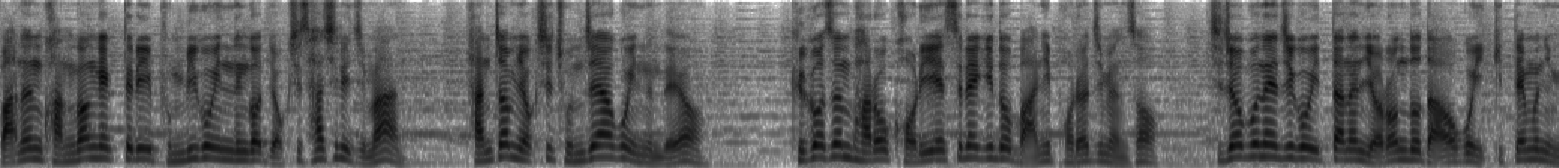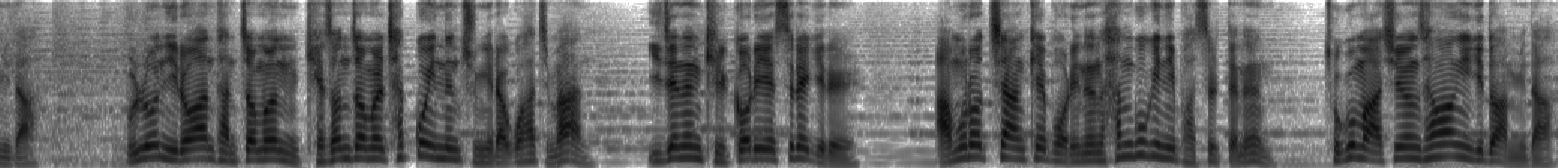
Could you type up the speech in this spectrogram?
많은 관광객들이 붐비고 있는 것 역시 사실이지만 단점 역시 존재하고 있는데요. 그것은 바로 거리에 쓰레기도 많이 버려지면서 지저분해지고 있다는 여론도 나오고 있기 때문입니다. 물론 이러한 단점은 개선점을 찾고 있는 중이라고 하지만 이제는 길거리의 쓰레기를 아무렇지 않게 버리는 한국인이 봤을 때는 조금 아쉬운 상황이기도 합니다.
